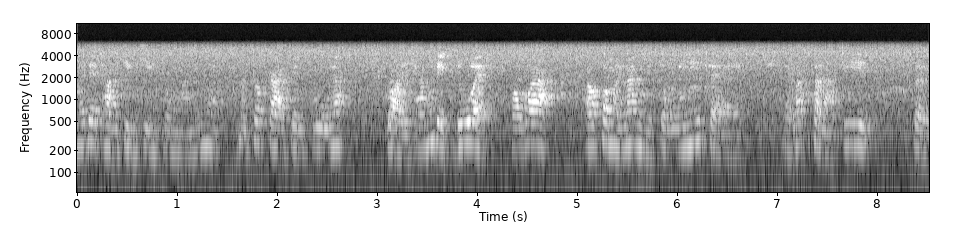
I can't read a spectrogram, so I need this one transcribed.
ไม่ได้ทำจริง ๆ ตรงนั้นเนี่ยมันก็กลายเป็นครูนะปล่อยทั้งเด็กด้วย เพราะว่าเขาก็มานั่งอยู่ตรงนี้แต่ในลักษณะที่เกิด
